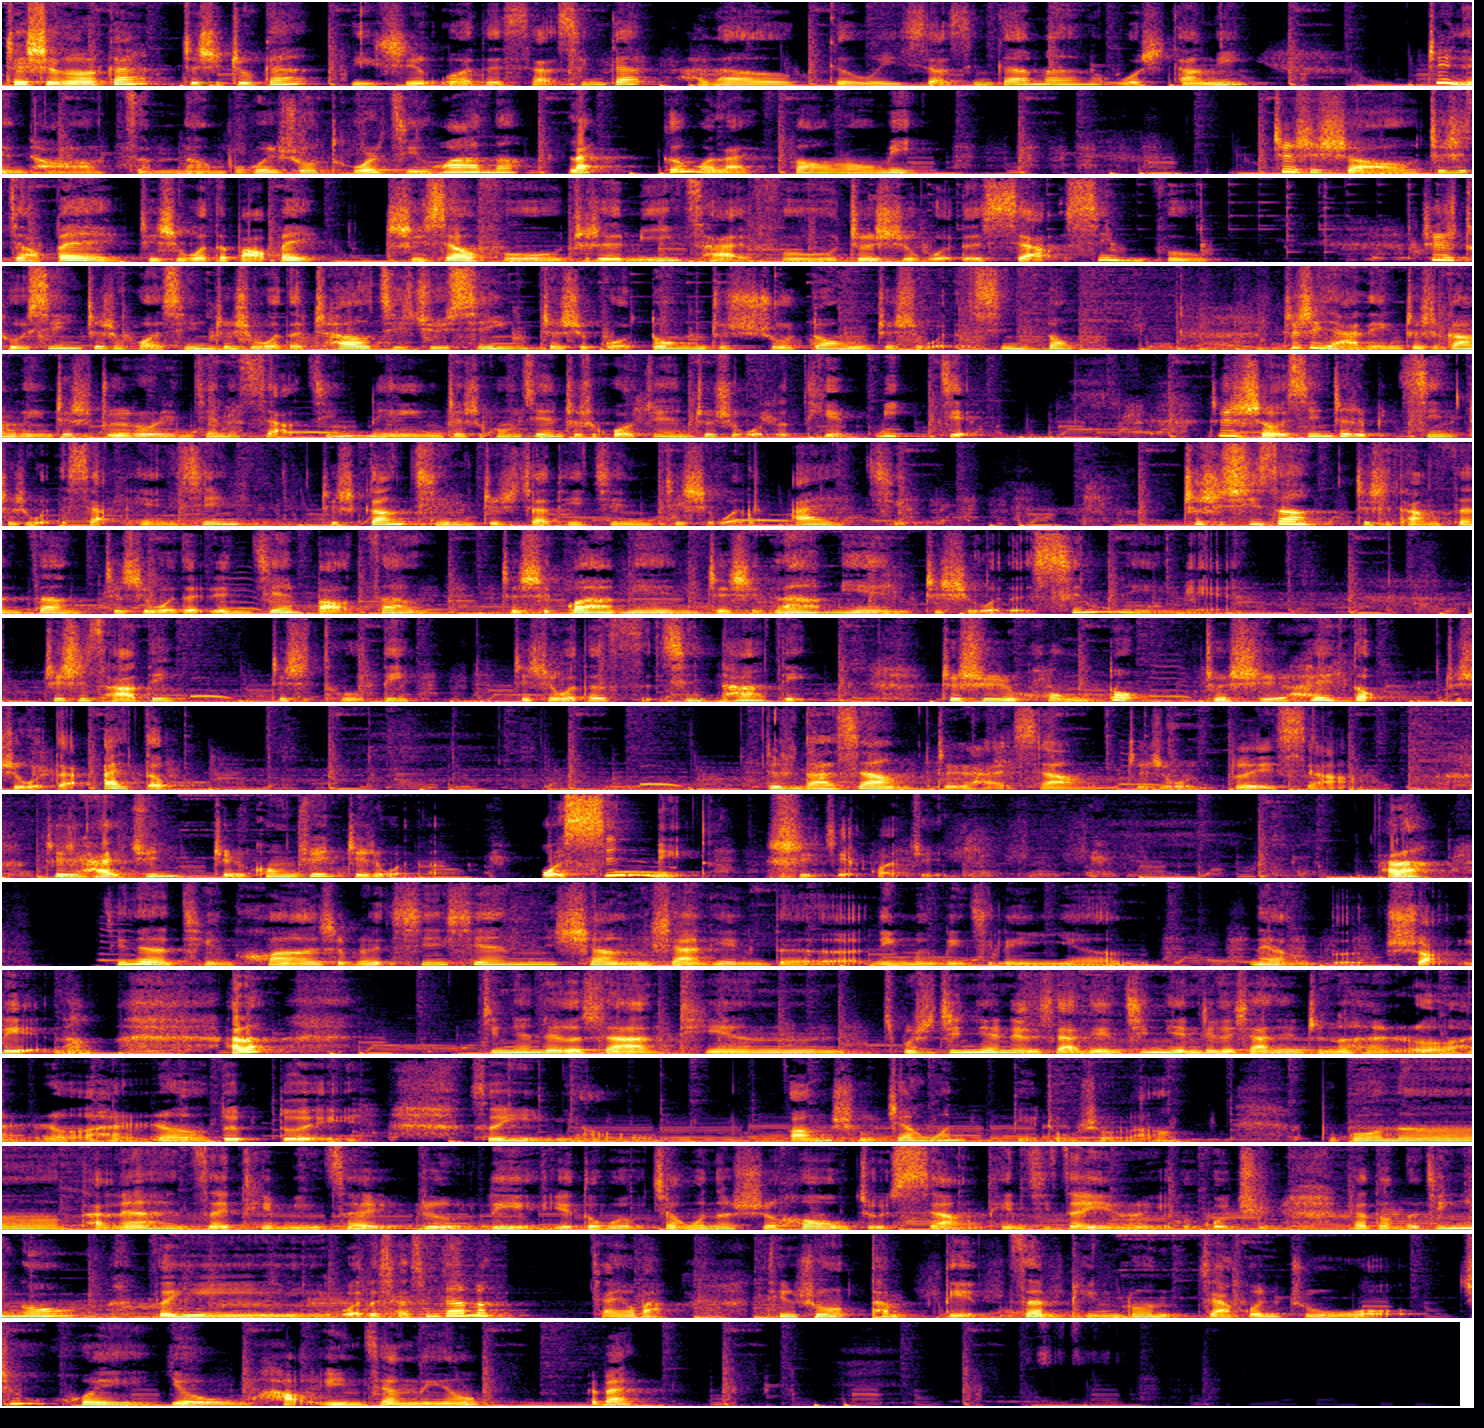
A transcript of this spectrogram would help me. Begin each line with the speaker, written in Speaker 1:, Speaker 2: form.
Speaker 1: 这是鹅肝，这是猪肝，你是我的小心肝。Hello，各位小心肝们，我是唐尼。这年头怎么能不会说土味情话呢？来，跟我来，Follow me。这是手，这是脚背，这是我的宝贝。这是校服，这是迷彩服，这是我的小幸福。这是土星，这是火星，这是我的超级巨星。这是果冻，这是树洞，这是我的心动。这是哑铃，这是杠铃，这是坠落人间的小精灵。这是弓箭，这是火箭，这是我的甜蜜箭。这是手心，这是笔心，这是我的小甜心。这是钢琴，这是小提琴，这是我的爱情。这是西藏，这是唐三藏，这是我的人间宝藏。这是挂面，这是拉面，这是我的心里面。这是草地，这是土地，这是我的死心塌地。这是红豆，这是黑豆，这是我的爱豆。这是大象，这是海象，这是我的对象。这是海军，这是空军，这是我的我心里的世界冠军。好了，今天的情况是不是很新鲜？像夏天的柠檬冰淇淋一样那样的爽烈呢？好了。今天这个夏天不是今天这个夏天，今年这个夏天真的很热，很热，很热，对不对？所以你要防暑降温，别中暑了啊！不过呢，谈恋爱再甜蜜再热烈，也都会有降温的时候。就像天气再炎热也会过去，要懂得经营哦。所以我的小心肝们，加油吧！听说他们点赞、评论、加关注我，就会有好运降临哦。拜拜。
